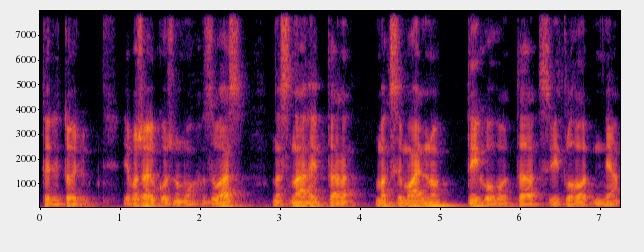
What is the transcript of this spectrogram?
територію. Я бажаю кожному з вас наснаги та максимально тихого та світлого дня.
